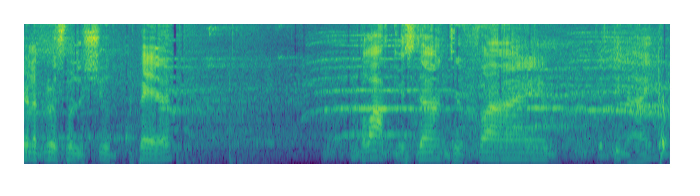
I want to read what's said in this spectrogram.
De La Cruz will shoot a pair. Clock is down to 5.59.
